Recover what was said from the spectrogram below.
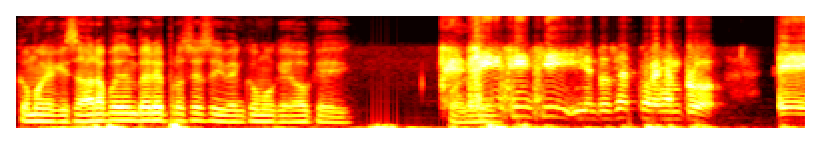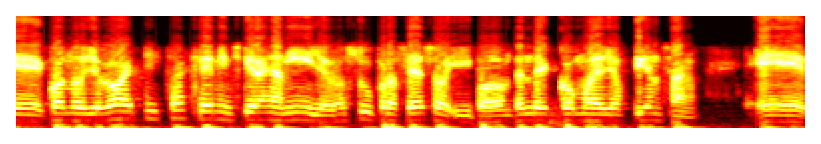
Como que quizás ahora pueden ver el proceso y ven como que, ok. Sí, sí, sí. Y entonces, por ejemplo, eh, cuando yo veo artistas que me inspiran a mí y yo veo su proceso y puedo entender cómo ellos piensan, eh,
